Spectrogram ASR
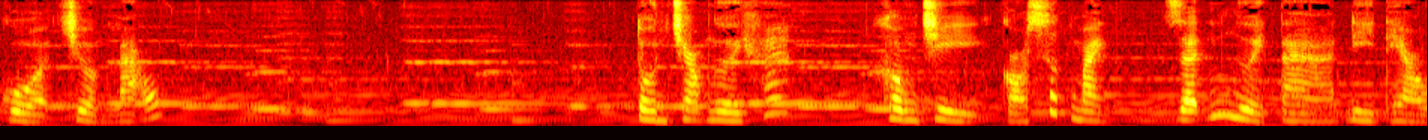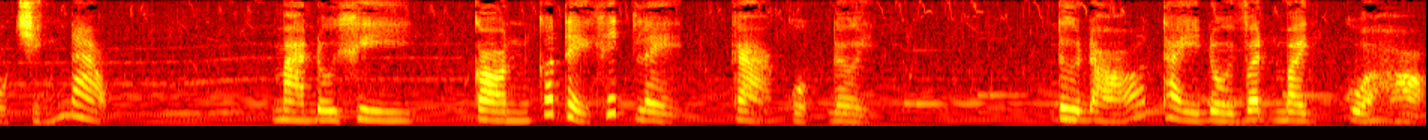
của trưởng lão. Tôn trọng người khác không chỉ có sức mạnh dẫn người ta đi theo chính đạo, mà đôi khi còn có thể khích lệ cả cuộc đời. Từ đó thay đổi vận mệnh của họ.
